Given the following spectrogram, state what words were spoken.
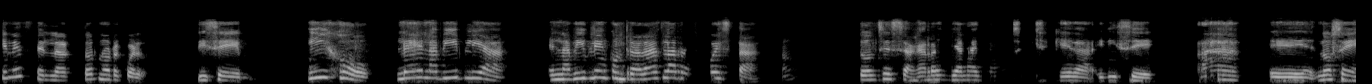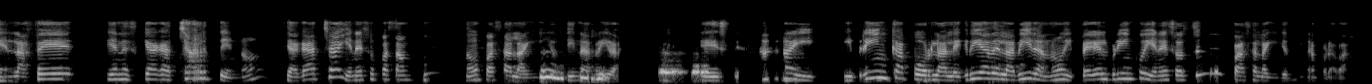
¿quién es el actor? No recuerdo. Dice, hijo, lee la Biblia, en la Biblia encontrarás la respuesta. Entonces agarra a Indiana Jones y se queda y dice, ah, eh, no sé, en la fe tienes que agacharte, ¿no? Se agacha y en eso pasan, ¿no? Pasa la guillotina arriba. Este, y, y brinca por la alegría de la vida, ¿no? Y pega el brinco y en eso pasa la guillotina por abajo.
